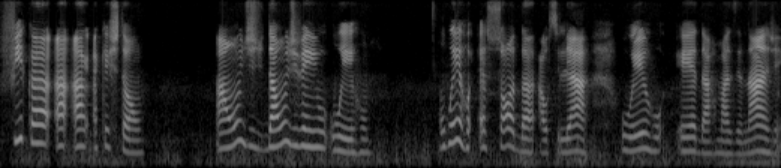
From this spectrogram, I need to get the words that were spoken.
fica a, a, a questão: aonde, da onde vem o, o erro? O erro é só da auxiliar, o erro é da armazenagem,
